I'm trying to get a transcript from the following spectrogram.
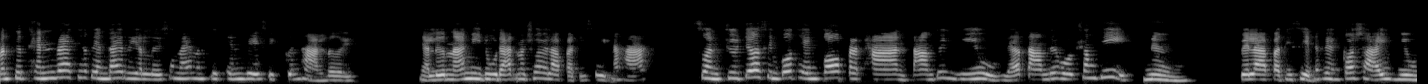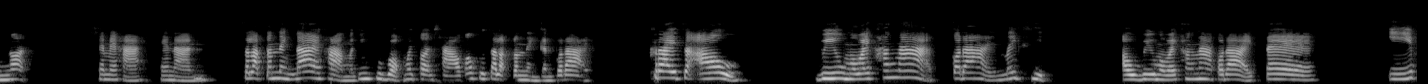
มันคือ tense แรกที่นักเรียนได้เรียนเลยใช่ไหมมันคือ tense basic พื้นฐานเลย อย่าลืมนะ มี do does มาช่วยเวลาปฏิเสธนะคะส่วน future simple tense ก็ประธานตามด้วย will แล้วตามด้วย verb ช่องที่หนึ่ง เวลาปฏิเสธนักเรียนก็ใช้ will not ใช่ไหมคะ แค่นั้น สลับตำแหน่งได้ค่ะ เหมือนที่ครูบอกเมื่อตอนเช้าก็คือสลับตำแหน่งกันก็ได้ ใครจะเอา will มาไว้ข้างหน้าก็ได้ ไม่ผิด เอา will มาไว้ข้างหน้าก็ได้ แต่ if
